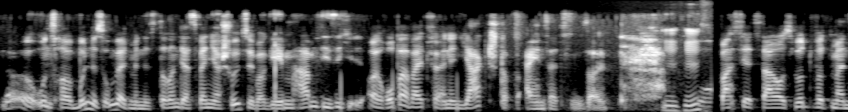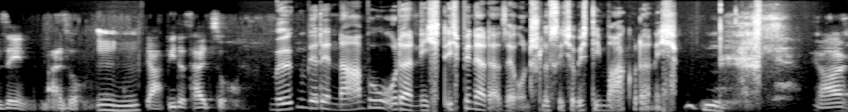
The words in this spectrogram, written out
äh, unserer Bundesumweltministerin, der Svenja Schulz, übergeben haben, die sich europaweit für einen Jagdstopp einsetzen soll. Mhm. Was jetzt daraus wird, wird man sehen. Also mhm. ja, wie das halt so mögen wir den Nabu oder nicht? Ich bin ja da sehr unschlüssig, ob ich die mag oder nicht. Ja.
